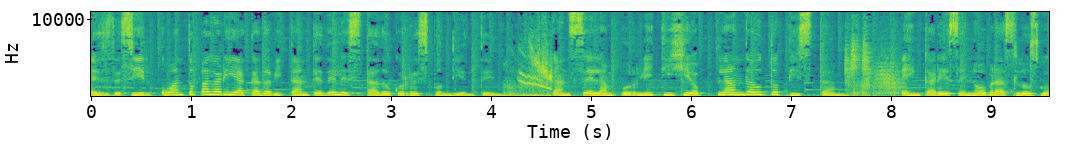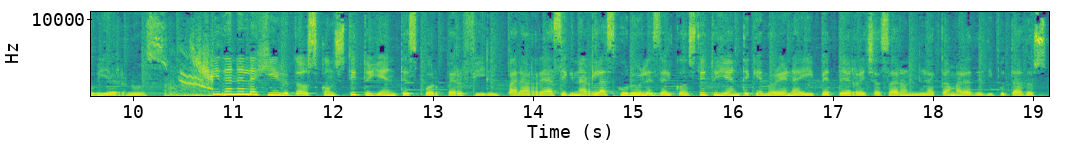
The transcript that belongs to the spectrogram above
es decir, cuánto pagaría cada habitante del estado correspondiente. Cancelan por litigio plan de autopista. Encarecen obras los gobiernos. Piden elegir dos constituyentes por perfil para reasignar las curules del constituyente que Morena y PT rechazaron en la Cámara de Diputados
